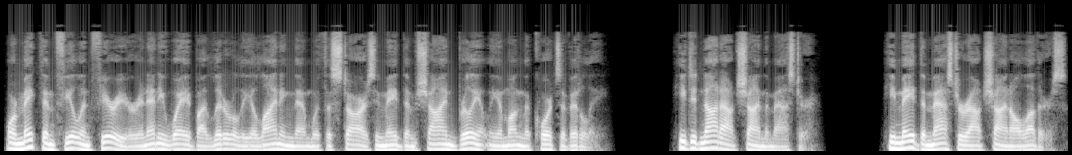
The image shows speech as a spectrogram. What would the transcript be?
or make them feel inferior in any way by literally aligning them with the stars who made them shine brilliantly among the courts of Italy. He did not outshine the master. He made the master outshine all others.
